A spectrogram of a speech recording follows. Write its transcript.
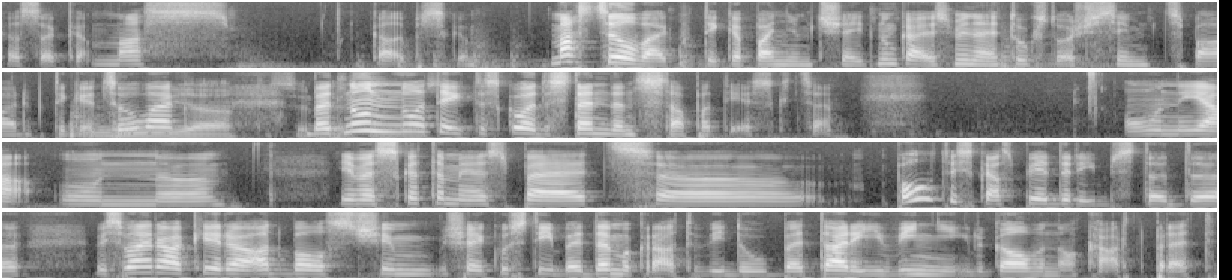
kas saka, mazs. Pasaka, maz cilvēku tika paņemti šeit. Nu, kā jūs minējāt, 1100 pāri tikai cilvēku. Nu, jā, Bet, nu, noteikti tas kaut kādas tendences tāpat ieskicē. Un, jā, un, uh, ja mēs skatāmies pēc uh, politiskās piedarības, tad uh, visvairāk ir atbalsts šim, šai kustībai demokrātu vidū, bet arī viņi ir galvenokārt pret.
